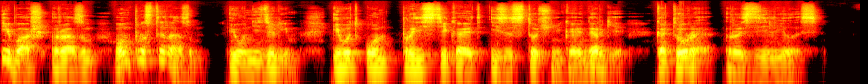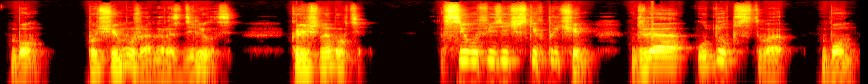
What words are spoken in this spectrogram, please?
и ваш разум. Он просто разум, и он неделим. И вот он проистекает из источника энергии, которая разделилась. Бом. Почему же она разделилась? Кришнамурти. В силу физических причин, для удобства бом,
